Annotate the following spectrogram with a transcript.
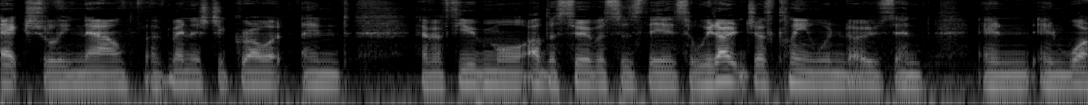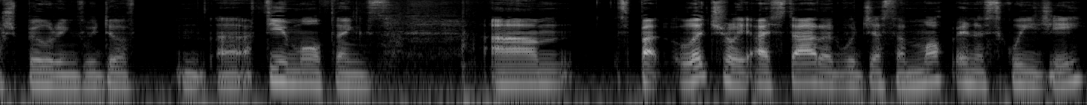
actually now. I've managed to grow it and have a few more other services there. So we don't just clean windows and, and, and wash buildings, we do a, a few more things. Um, but literally, I started with just a mop and a squeegee.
